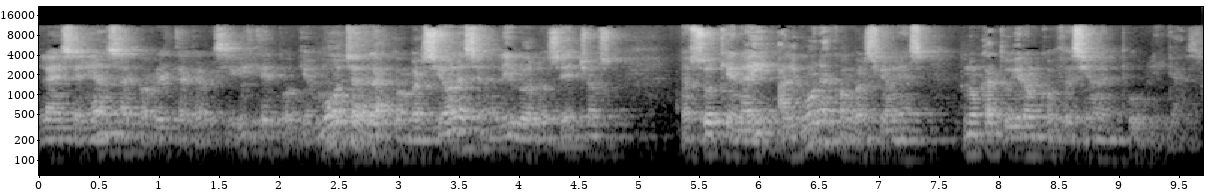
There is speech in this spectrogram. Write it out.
la enseñanza correcta que recibiste, porque muchas de las conversiones en el libro de los Hechos nos surgen ahí. Algunas conversiones nunca tuvieron confesiones públicas.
